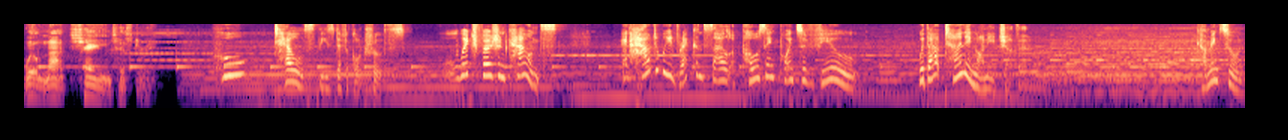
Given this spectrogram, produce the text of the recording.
will not change history. Who tells these difficult truths? Which version counts? And how do we reconcile opposing points of view without turning on each other? Coming soon,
